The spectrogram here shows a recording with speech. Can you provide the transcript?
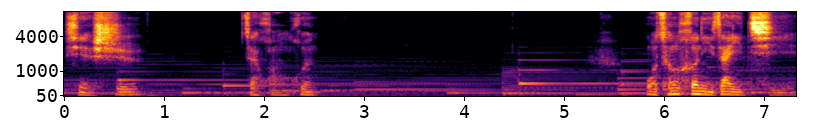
写诗，在黄昏。我曾和你在一起，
